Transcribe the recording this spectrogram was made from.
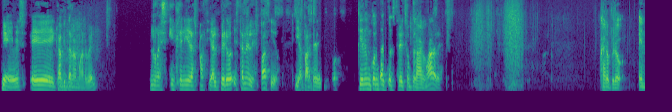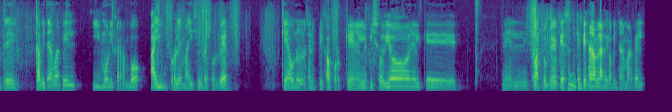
que es eh, Capitana Marvel. No es ingeniera espacial, pero está en el espacio. Y aparte de eso, tiene un contacto estrecho con Claro. su madre. Claro, pero entre Capitana Marvel y Mónica Rambeau hay un problema ahí sin resolver que aún no nos han explicado porque en el episodio en el que en el 4 creo que es que empiezan a hablar de Capitana Marvel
